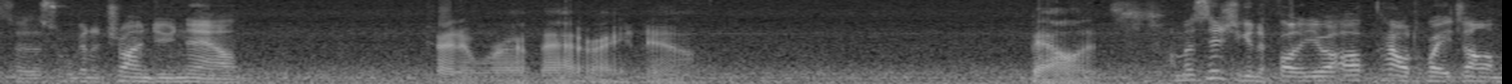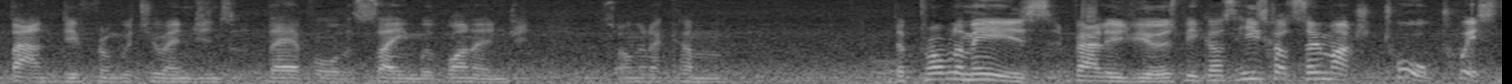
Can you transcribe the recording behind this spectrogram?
so that's what we're going to try and do now. Kind of where I'm at right now. Balanced. I'm essentially going to follow you. Our power weights aren't that different with two engines, therefore the same with one engine. So I'm going to come. The problem is, valued viewers, because he's got so much torque, twist,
